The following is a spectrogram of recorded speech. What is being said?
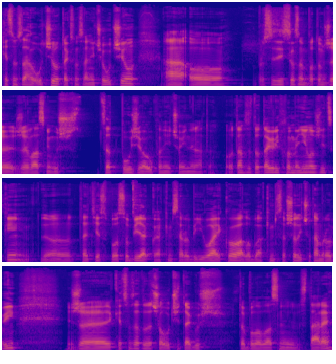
keď som sa ho učil, tak som sa niečo učil a o, proste zistil som potom, že, že vlastne už sa používa úplne niečo iné na to. Lebo tam sa to tak rýchlo menilo vždycky, e, tie spôsoby, ako, akým sa robí UI, alebo akým sa všeli čo tam robí, že keď som sa to začal učiť, tak už to bolo vlastne staré.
